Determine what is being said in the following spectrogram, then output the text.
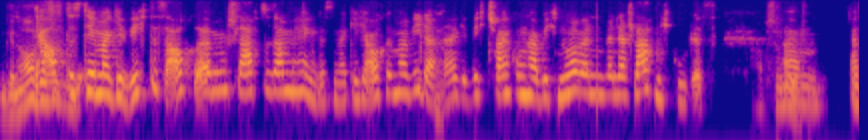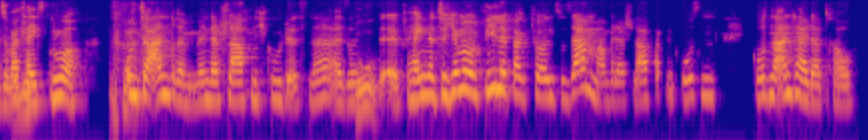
Genau Ja, das auch das Thema Gewicht ist auch ähm, im Schlaf zusammenhängend. Das merke ich auch immer wieder. Ne? Gewichtsschwankungen habe ich nur, wenn, wenn der Schlaf nicht gut ist. absolut. Ähm, also Wenn was du- heißt nur? Unter anderem, wenn der Schlaf nicht gut ist. Ne? Also uh. es hängen natürlich immer viele Faktoren zusammen, aber der Schlaf hat einen großen, großen Anteil darauf.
